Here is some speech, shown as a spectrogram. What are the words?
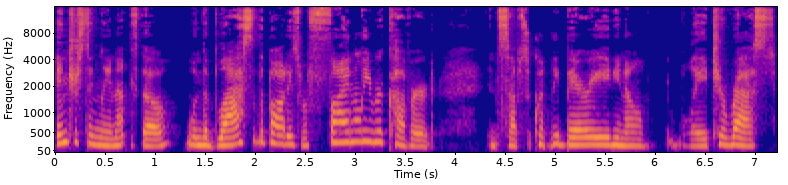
Interestingly enough, though, when the blast of the bodies were finally recovered and subsequently buried, you know, laid to rest,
